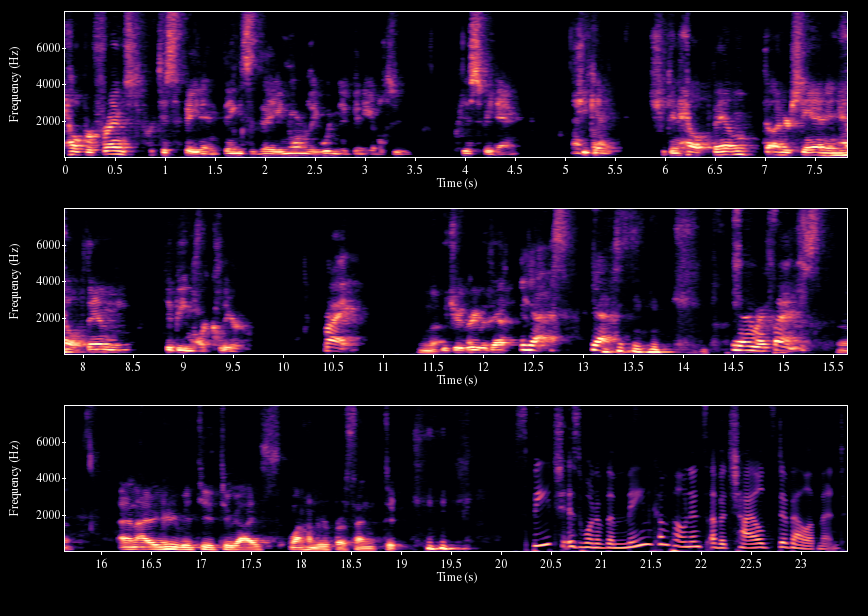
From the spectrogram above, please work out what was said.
help her friends to participate in things that they normally wouldn't have been able to participate in she can right. She can help them to understand and mm-hmm. help them to be more clear. Right. No. Would you agree with that? Yes. Yes. These are my friends. and I agree with you two guys 100% too. Speech is one of the main components of a child's development.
